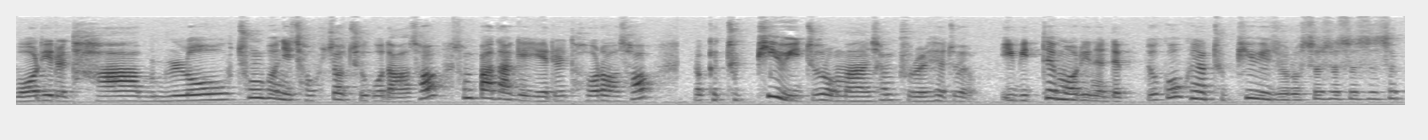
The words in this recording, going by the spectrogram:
머리를 다 물로 충분히 적셔주고 나서 손바닥에 얘를 덜어서 이렇게 두피 위주로만 샴푸를 해줘요. 이 밑에 머리는 냅두고 그냥 두피 위주로 스스스스스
